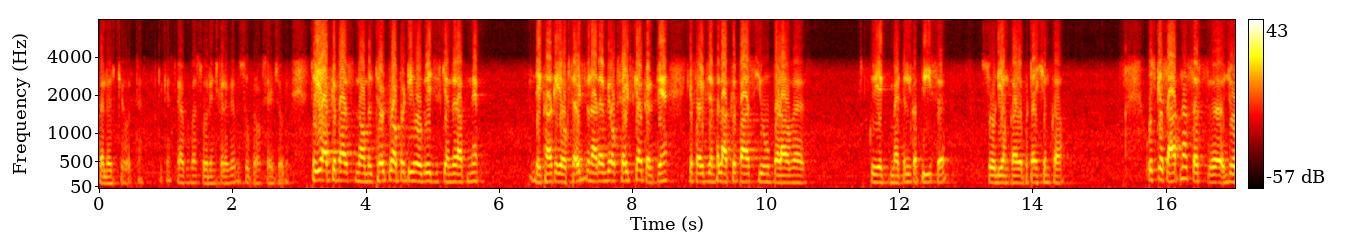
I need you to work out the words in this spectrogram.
कलर के होते हैं, ठीक है? तो आपके पास ऑरेंज कलर के सुपर ऑक्साइड्स हो गए। तो ये आपके पास नॉर्मल थर्ड प्रॉपर्टी हो गई, जिसके अंदर आपने देखा कि ऑक्साइड्स बनाते हैं। अभी ऑक्साइड्स क्या करते हैं कि फॉर एग्जांपल आपके पास यूँ पड़ा हुआ है, कोई एक मेटल का पीस है सोडियम का या पोटेशियम का। उसके साथ ना सर्फ जो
